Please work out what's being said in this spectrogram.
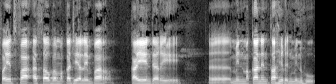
Fayadfa athauba maka dia lempar kain dari e, min makanin tahirin minhu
